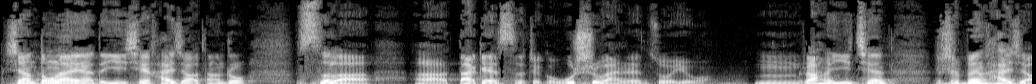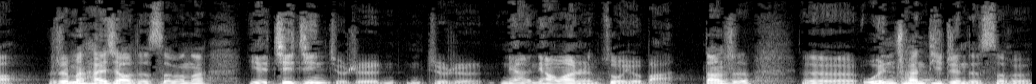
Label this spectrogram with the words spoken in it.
像东南亚的一些海啸当中死了啊，大概是这个五十万人左右。嗯，然后以前日本海啸，日本海啸的时候呢，也接近就是就是两两万人左右吧。当时呃汶川地震的时候，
